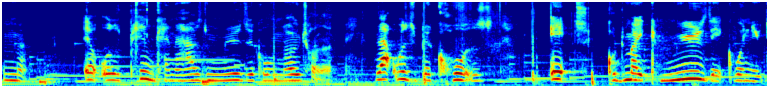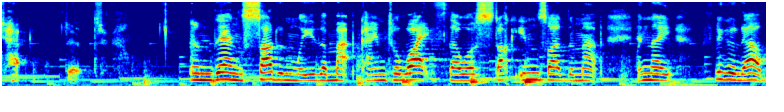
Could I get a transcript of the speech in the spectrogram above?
It was pink and it has a musical note on it. That was because it could make music when you tapped it. And then suddenly the map came to life. They were stuck inside the map and they figured out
